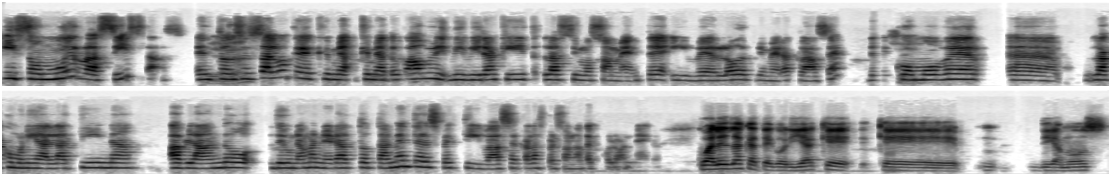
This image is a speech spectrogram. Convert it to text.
y son muy racistas. Entonces es algo que, que, me, que, me, ha tocado vivir aquí lastimosamente y verlo de primera clase, de cómo ver eh, la comunidad latina hablando de una manera totalmente despectiva acerca de las personas de color negro. ¿Cuál es la categoría que, digamos,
